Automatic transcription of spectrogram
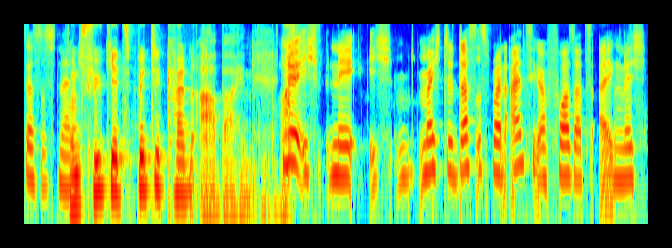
Das ist nett. Und füg jetzt bitte kein Aber hin. Nee, ich, nee, ich möchte, das ist mein einziger Vorsatz eigentlich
